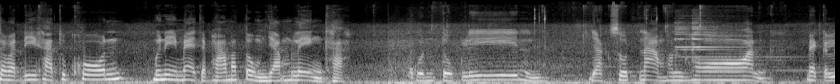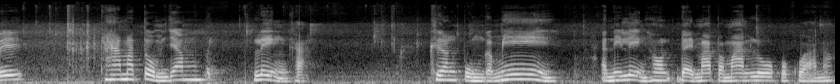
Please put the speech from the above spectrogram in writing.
สวัสดีค่ะทุกคน มื้อนี้แม่จะพามาต้มยำเล่งค่ะคนตกลีนอยากสดน้ำฮ้อนๆแม่ก็เลยพามาต้มยำเล่งค่ะ เครื่องปรุงก็มีอันนี้เล่งเขาได้มาประมาณโลกว่าๆเนาะ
